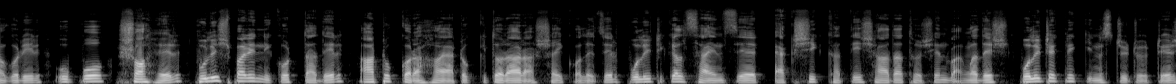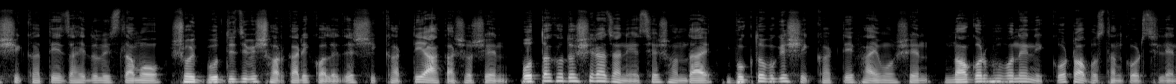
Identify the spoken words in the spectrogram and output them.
নগরীর উপ শহের পুলিশ বাড়ির নিকট তাদের আটক করা হয়। আটককৃতরা রাজশাহী কলেজের পলিটিক্যাল সায়েন্সের এক শিক্ষার্থী শাহাদাত হোসেন, বাংলাদেশ পলিটেকনিক ইনস্টিটিউটের শিক্ষার্থী জাহিদুল ইসলাম ও শহীদ বুদ্ধিজীবী সরকারি কলেজের শিক্ষার্থী আকাশ হোসেন। প্রত্যক্ষদর্শীরা জানিয়েছে, সন্ধ্যায় ভুক্তভোগী শিক্ষার্থী ফাইম হোসেন নগর ভবনের নিকট অবস্থান করছিলেন।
